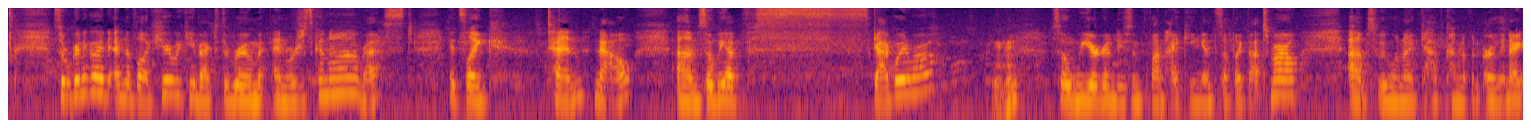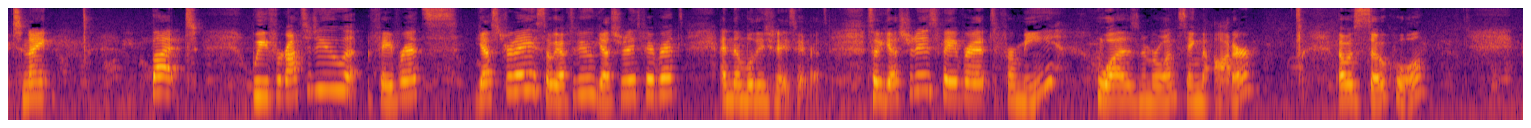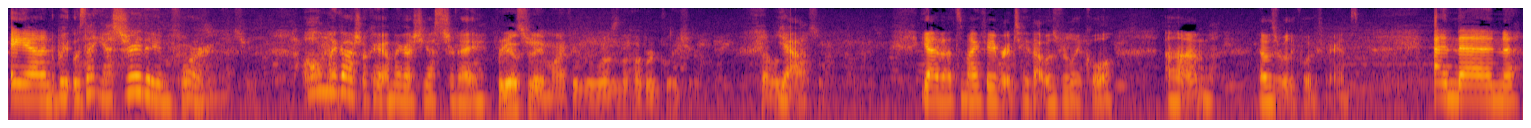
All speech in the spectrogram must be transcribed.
so we're gonna go ahead and end the vlog here. We came back to the room and we're just gonna rest. It's like 10 now. Um, so we have Skagway tomorrow. Mm -hmm. So we are gonna do some fun hiking and stuff like that tomorrow. Um, so we wanna have kind of an early night tonight. But we forgot to do favorites yesterday, so we have to do yesterday's favorites, and then we'll do today's favorites. So yesterday's favorite for me was number one, seeing the otter. That was so cool. And wait, was that yesterday the day before? Oh my gosh, okay, oh my gosh, yesterday. For yesterday, my favorite was the Hubbard Glacier. That was yeah. awesome. Yeah, that's my favorite too. That was really cool. Um, that was a really cool experience. And then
